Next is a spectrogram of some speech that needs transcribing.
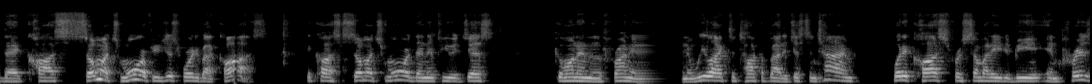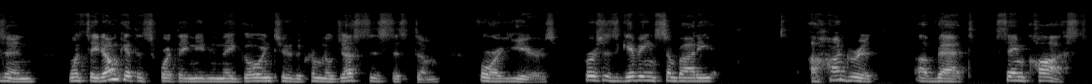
that cost so much more if you're just worried about costs. It costs so much more than if you had just gone in the front end. And we like to talk about it just in time, what it costs for somebody to be in prison once they don't get the support they need and they go into the criminal justice system for years versus giving somebody a hundredth of that same cost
